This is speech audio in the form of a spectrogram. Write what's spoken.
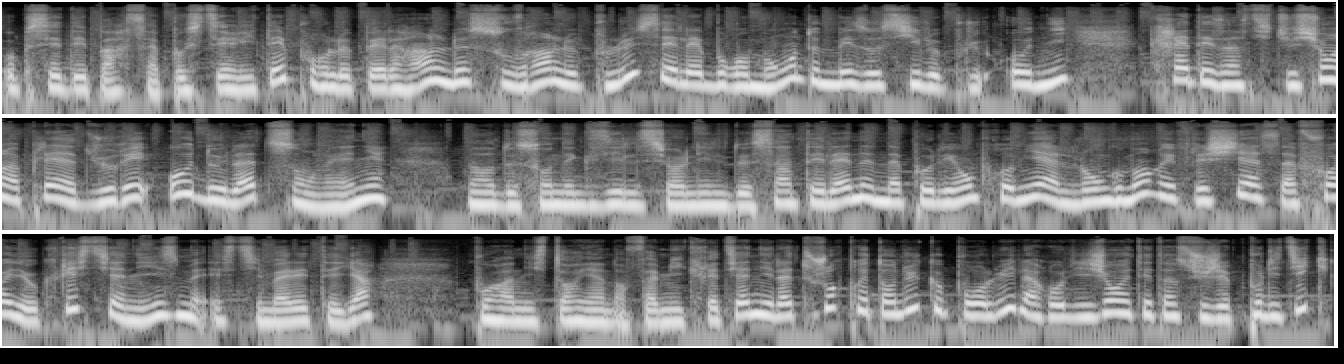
Obsédé par sa postérité, pour le pèlerin, le souverain le plus célèbre au monde, mais aussi le plus honni, crée des institutions appelées à durer au-delà de son règne. Lors de son exil sur l'île de Sainte-Hélène, Napoléon Ier a longuement réfléchi à sa foi et au christianisme, estime Aletheia. Pour un historien dans famille chrétienne, il a toujours prétendu que pour lui, la religion était un sujet politique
